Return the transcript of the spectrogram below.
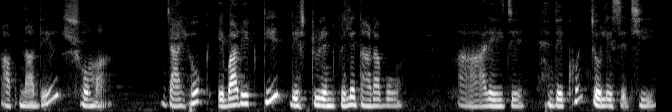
আপনাদের সোমা। যাই হোক, এবার একটি রেস্টুরেন্ট পেলে দাঁড়াবো। আর এই যে, দেখুন, চলে এসেছি।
